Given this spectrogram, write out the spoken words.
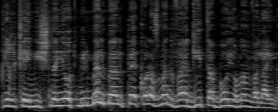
פרקי משניות, מלמל בעל פה כל הזמן, והגית בו יומם ולילה.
